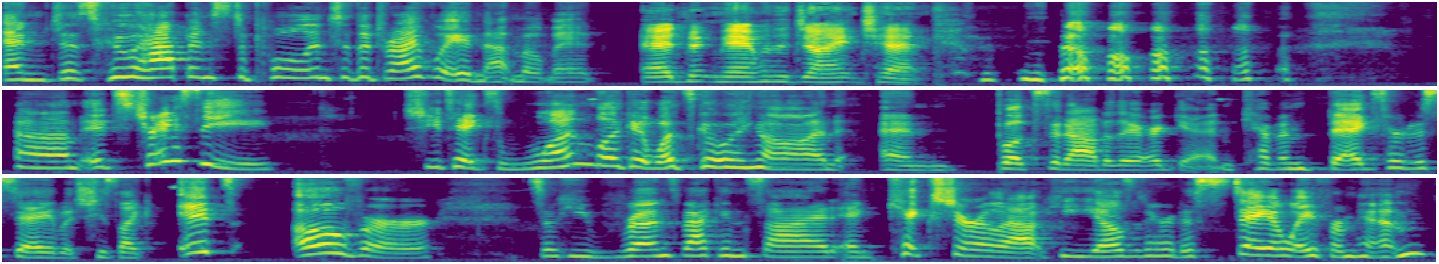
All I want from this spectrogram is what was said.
And just who happens to pull into the driveway in that moment? Ed McMahon with a giant check. no. um, it's Tracy. She takes one look at what's going on and books it out of there again. Kevin begs her to stay, but she's like, it's over. So he runs back inside and kicks Cheryl out. He yells at her to stay away from him.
